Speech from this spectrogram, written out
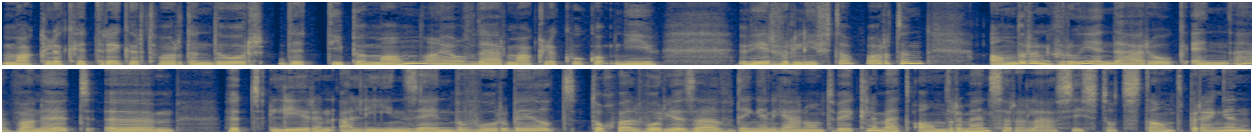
makkelijk getriggerd worden door dit type man of daar makkelijk ook opnieuw weer verliefd op worden. Anderen groeien daar ook in. Vanuit ehm, het leren alleen zijn bijvoorbeeld, toch wel voor jezelf dingen gaan ontwikkelen, met andere mensen relaties tot stand brengen.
